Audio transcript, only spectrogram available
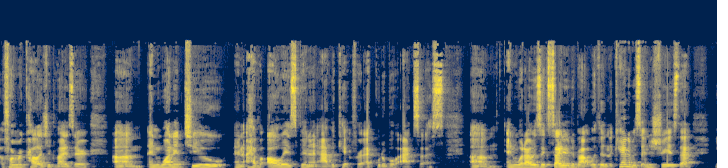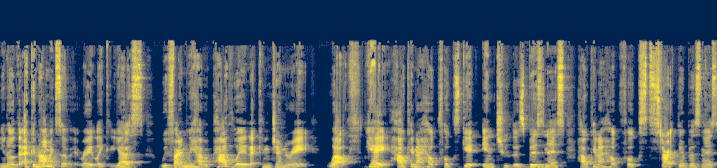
a former college advisor um, and wanted to, and have always been an advocate for equitable access. Um, and what I was excited about within the cannabis industry is that, you know, the economics of it, right? Like, yes, we finally have a pathway that can generate wealth. Yay, how can I help folks get into this business? How can I help folks start their business?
